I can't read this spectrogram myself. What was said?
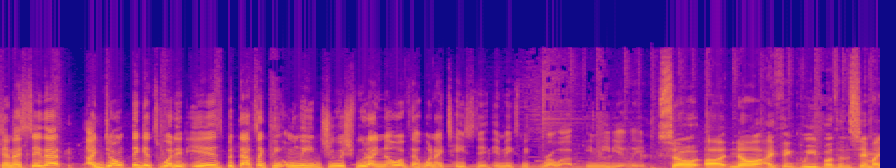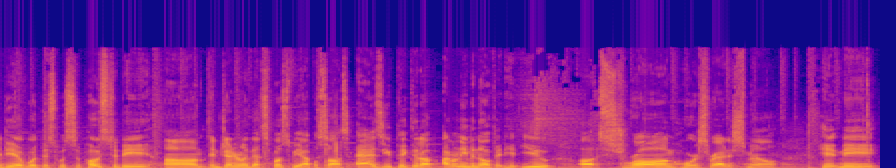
Can I say that? I don't think it's what it is, but that's like the only Jewish food I know of that when I taste it, it makes me throw up immediately. So uh, Noah, I think we both have the same idea of what this was supposed to be, um, and generally that's supposed to be applesauce. As you picked it up, I don't even know if it hit you. A strong horseradish smell hit me,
